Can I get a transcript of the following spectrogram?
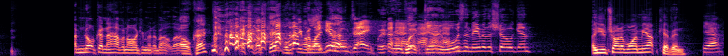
I'm not going to have an argument about that. Okay. okay, we'll keep it like Here all that. day. Wait, real quick, Gary, what was the name of the show again? Are you trying to wind me up, Kevin? Yeah.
